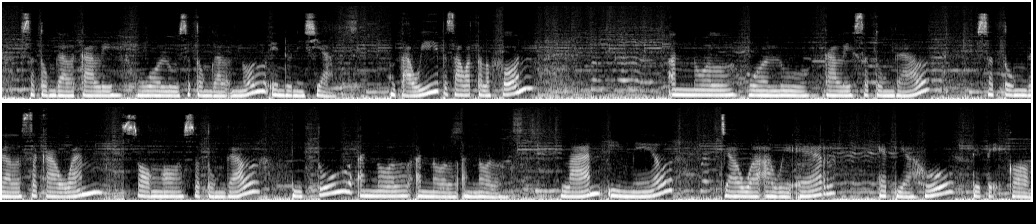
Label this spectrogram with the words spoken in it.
setunggal kali wolu setunggal 0 Indonesia. Utawi pesawat telepon enol wolu kalih setunggal setunggal sekawan songo setunggal pitu enol enol enol lan email jawa awr at yahoo.com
